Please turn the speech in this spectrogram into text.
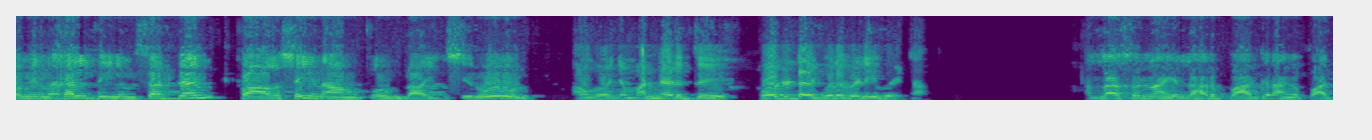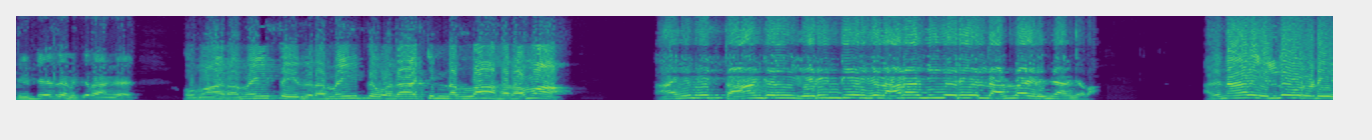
ஒமின் ஹல்பியும் சட்டன் பாகசை நாம் கொண்டாய் சிறூன் அவங்க கொஞ்சம் மண் எடுத்து போட்டுட்டு அதுக்கு வெளியே போயிட்டான். அல்லாஹ் சொன்னா எல்லாரும் பாக்குறாங்க பார்த்துக்கிட்டே தான் இருக்கிறாங்க. உமா ரமைத்த இது ரமைத்த வலாக்கின் அல்லாஹ் ரமா. ஆகவே தாங்கள் எரிந்தீர்கள் ஆனால் நீங்க எரியல அல்லாஹ் எரிஞ்சாங்களாம். அதனால எல்லோருடைய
